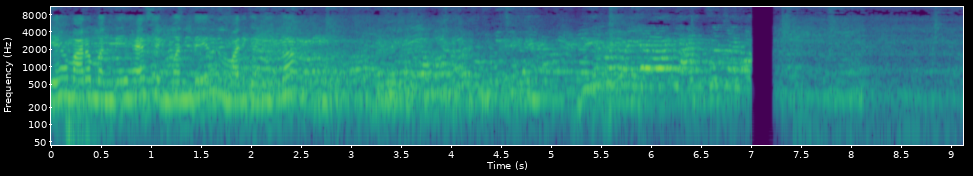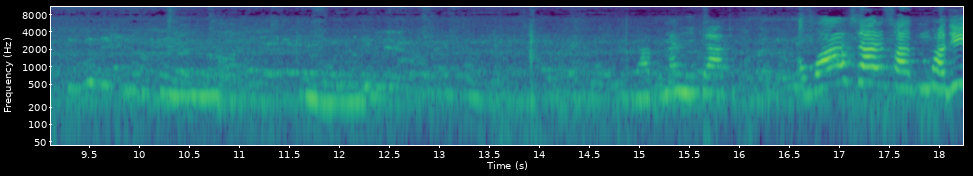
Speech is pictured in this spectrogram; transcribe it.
ये हमारा मंदिर है शिव मंदिर हमारी गली का यहाँ पे मैं लेके आ चुका हूँ। वाह सर साथ में भाजी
